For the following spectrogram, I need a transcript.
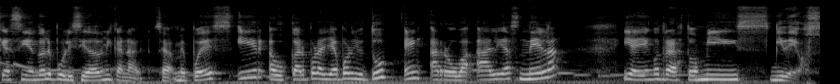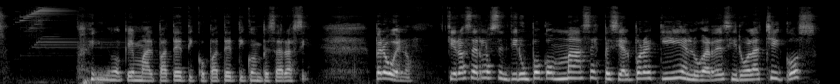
que haciéndole publicidad a mi canal. O sea, me puedes ir a buscar por allá por YouTube en arroba aliasnela y ahí encontrarás todos mis videos. Ay, no, qué mal, patético, patético empezar así. Pero bueno, quiero hacerlo sentir un poco más especial por aquí. En lugar de decir hola chicos,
